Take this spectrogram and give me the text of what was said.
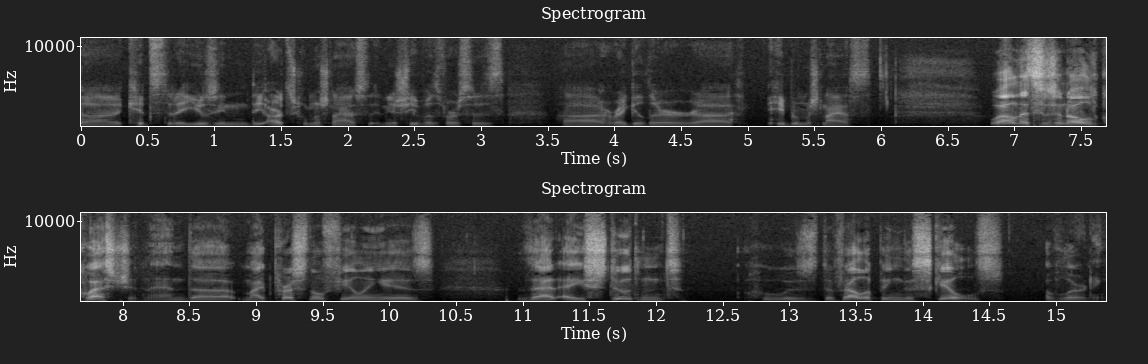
uh, kids today using the ArtScroll Mishnayos in yeshivas versus uh, regular uh, Hebrew Mishnayos? Well, this is an old question, and uh, my personal feeling is that a student who is developing the skills of learning,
